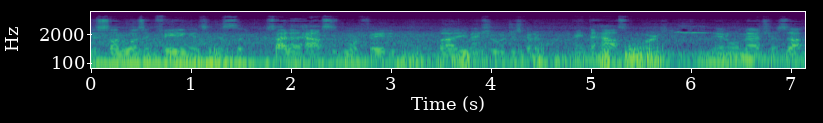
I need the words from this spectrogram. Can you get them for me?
the sun wasn't fading it. So this side of the house is more faded. But eventually we're just gonna paint the house, of course, and we'll match this up.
